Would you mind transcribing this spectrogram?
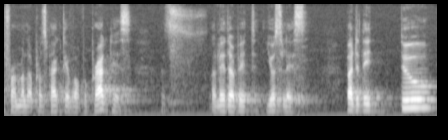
from the perspective of practice, it's a little bit useless. But they do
